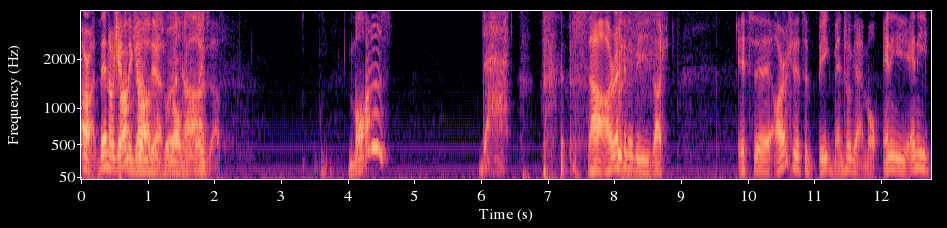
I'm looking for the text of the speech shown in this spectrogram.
All right, they're not getting the guns out, rolling the hard. sleeves up. Miners? Nah. Nah, I reckon it'd be like, it's a. I reckon it's a big mental game. Or any any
